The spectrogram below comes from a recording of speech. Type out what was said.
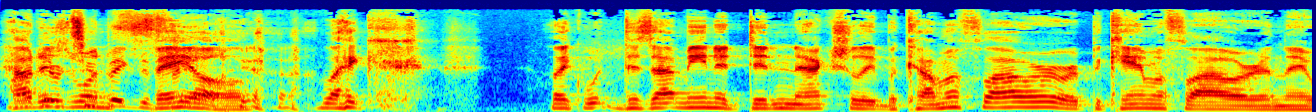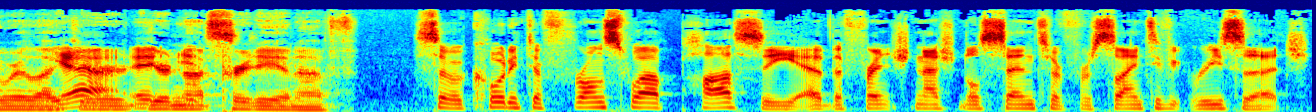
how does one big to fail? fail, like, like what, does that mean it didn't actually become a flower, or it became a flower and they were like, Yeah, "You're it- you're not pretty enough." So, according to Francois Parcy at the French National Center for Scientific Research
